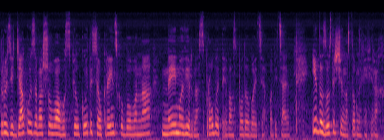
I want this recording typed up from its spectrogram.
Друзі, дякую за вашу увагу. Спілкуйтеся українською, бо вона неймовірна. Спробуйте і вам сподобається. Обіцяю. І до зустрічі в наступних ефірах.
